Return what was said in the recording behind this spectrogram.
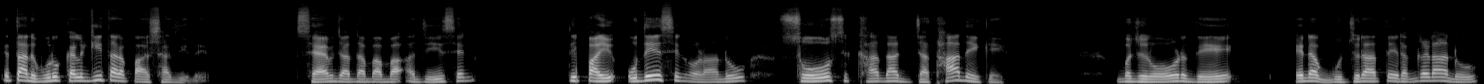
ਤੇ ਧੰਨ ਗੁਰੂ ਕਲਗੀਧਰ ਪਾਤਸ਼ਾਹ ਜੀ ਨੇ ਸਾਹਿਬਜ਼ਾਦਾ ਬਾਬਾ ਅਜੀਤ ਸਿੰਘ ਤੇ ਭਾਈ ਉਦੇ ਸਿੰਘ ਹੋਣਾ ਨੂੰ ਸੌ ਸਿੱਖਾਂ ਦਾ ਜਥਾ ਦੇ ਕੇ ਬਜਰੋੜ ਦੇ ਇਹਨਾਂ ਗੁਜਰਾਂ ਤੇ ਰੰਗੜਾਂ ਨੂੰ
